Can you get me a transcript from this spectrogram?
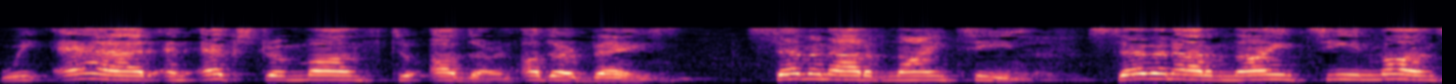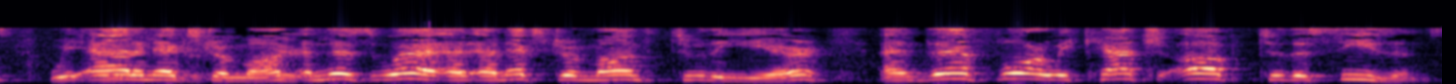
we add an extra month to other, an other base. Seven out of nineteen. Seven out of nineteen months, we add an extra month, and this way, an extra month to the year, and therefore we catch up to the seasons.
